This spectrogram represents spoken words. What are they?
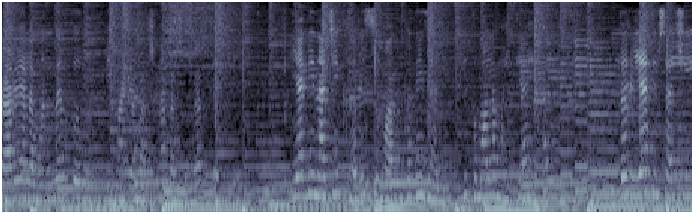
कार्याला वंदन करून मी माझ्या भाषणाला सुरुवात करते. या दिनाची खरी सुरुवात कधी झाली हे तुम्हाला माहिती आहे का? तर या दिवसाची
